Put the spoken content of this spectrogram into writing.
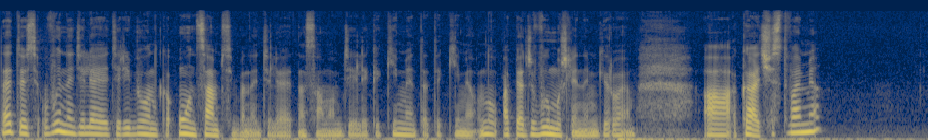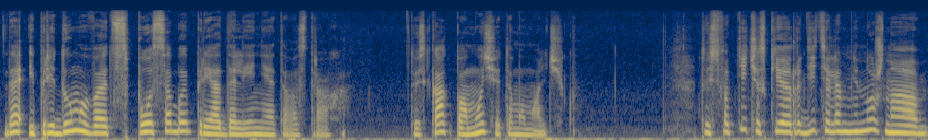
Да, то есть вы наделяете ребенка, он сам себя наделяет на самом деле какими-то такими, ну, опять же, вымышленным героем, а, качествами, да, и придумывают способы преодоления этого страха. То есть как помочь этому мальчику. То есть фактически родителям не нужно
